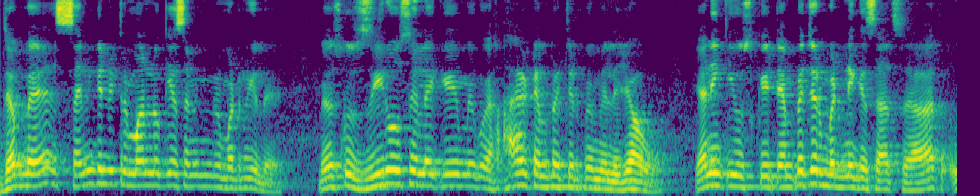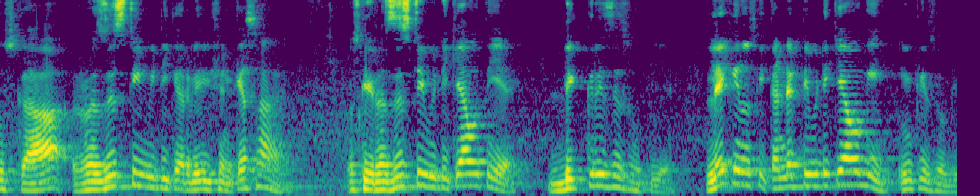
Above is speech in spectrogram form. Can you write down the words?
जब मैं सेमीकंडक्टर मान लो कि सेमीकंडक्टर मटेरियल है मैं उसको ज़ीरो से लेके मैं कोई हायर टेम्परेचर पे मैं ले जाऊँ। यानी कि उसके टेम्परेचर बढ़ने के साथ साथ उसका रजिस्टिविटी का रिलेशन कैसा है? उसकी रजिस्टिविटी क्या होती है? डिक्रीजेस होती है। लेकिन उसकी कंडक्टिविटी क्या होगी? इंक्रीज होगी।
